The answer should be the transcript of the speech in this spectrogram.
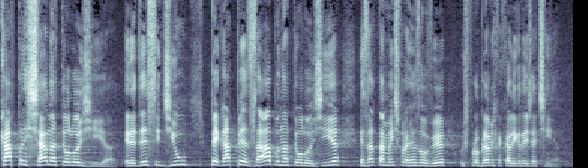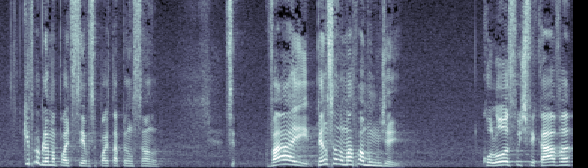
caprichar na teologia. Ele decidiu pegar pesado na teologia exatamente para resolver os problemas que aquela igreja tinha. Que problema pode ser? Você pode estar pensando. Vai, pensa no mapa mundi aí. Colossos ficava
